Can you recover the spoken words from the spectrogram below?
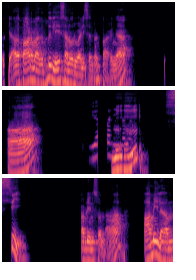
ஓகே அத பாடமாகிறது லேசான ஒரு வழி சொல்றேன் பாருங்க. ஆ நீ சி அப்படின்னு சொன்னா அமிலம்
